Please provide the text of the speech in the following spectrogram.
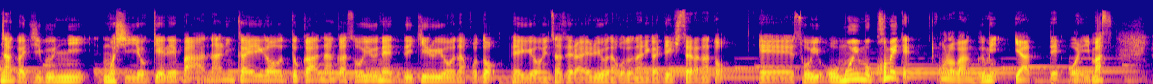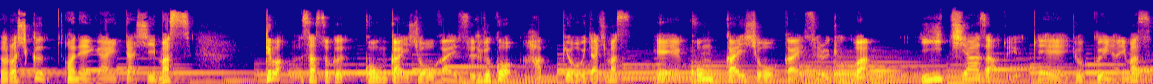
なんか自分にもしよければ何か笑顔とかなんかそういうねできるようなこと笑顔にさせられるようなこと何かできたらなと、えー、そういう思いも込めてこの番組やっております。よろしくお願いいたします。では早速今回紹介する曲を発表いたします、えー、今回紹介する曲は Each Other という、えー、曲になります、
